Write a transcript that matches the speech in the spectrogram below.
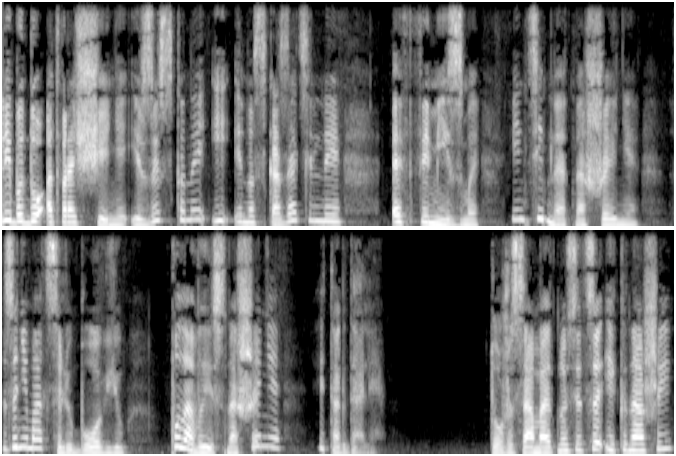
либо до отвращения изысканные и иносказательные эвфемизмы, интимные отношения, заниматься любовью, половые сношения и так далее. То же самое относится и к нашей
